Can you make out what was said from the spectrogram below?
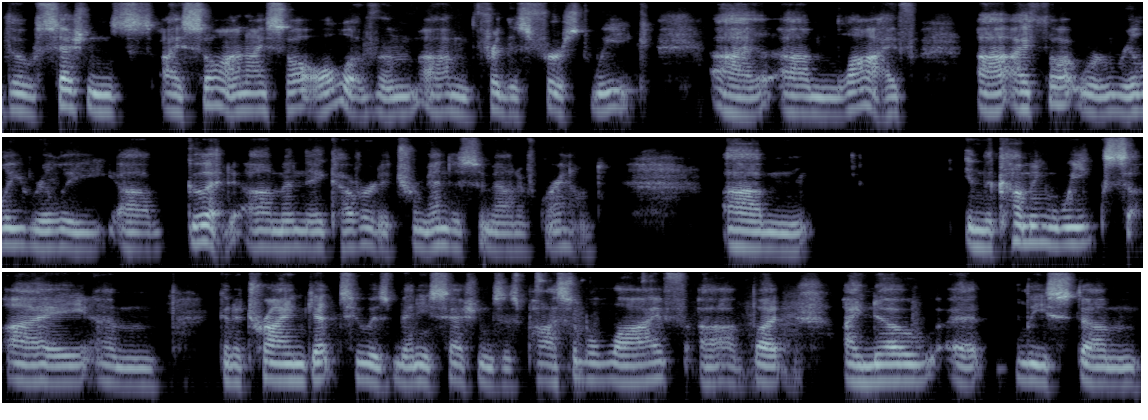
the sessions I saw, and I saw all of them um, for this first week uh, live, uh, I thought were really, really uh, good, um, and they covered a tremendous amount of ground. Um, in the coming weeks, I am going to try and get to as many sessions as possible live, uh, but I know at least um,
